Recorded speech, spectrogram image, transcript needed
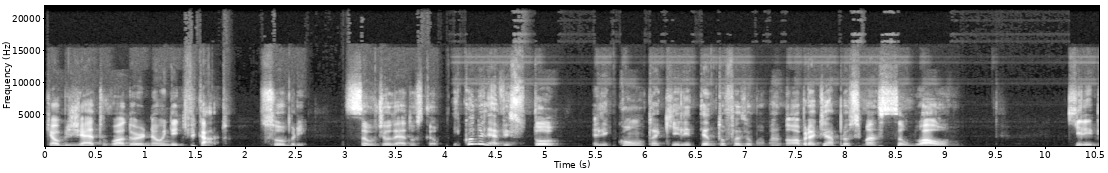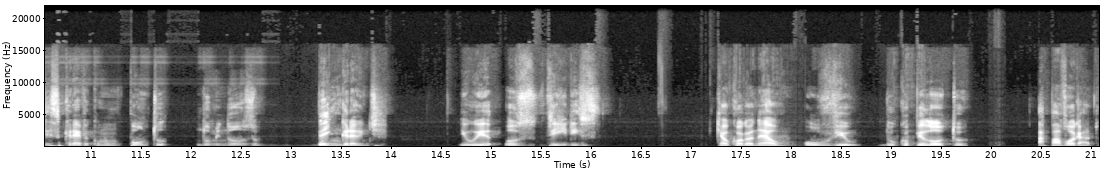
que é objeto voador não identificado, sobre São José dos Campos. E quando ele avistou, ele conta que ele tentou fazer uma manobra de aproximação do alvo, que ele descreve como um ponto luminoso bem grande. E o Osiris, que é o coronel, ouviu do copiloto, apavorado.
